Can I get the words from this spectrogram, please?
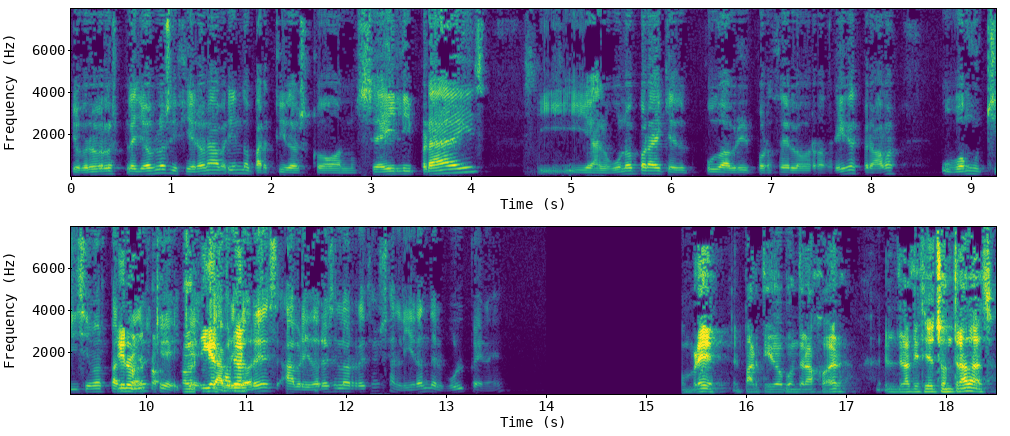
Yo creo que los playoffs los hicieron abriendo partidos con Saley Price y alguno por ahí que pudo abrir por Celo Rodríguez, pero vamos, hubo muchísimos partidos que, abridores, abridores de los Rangers salieron del bullpen, ¿eh? Hombre, el partido contra, joder, el de las 18 entradas.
